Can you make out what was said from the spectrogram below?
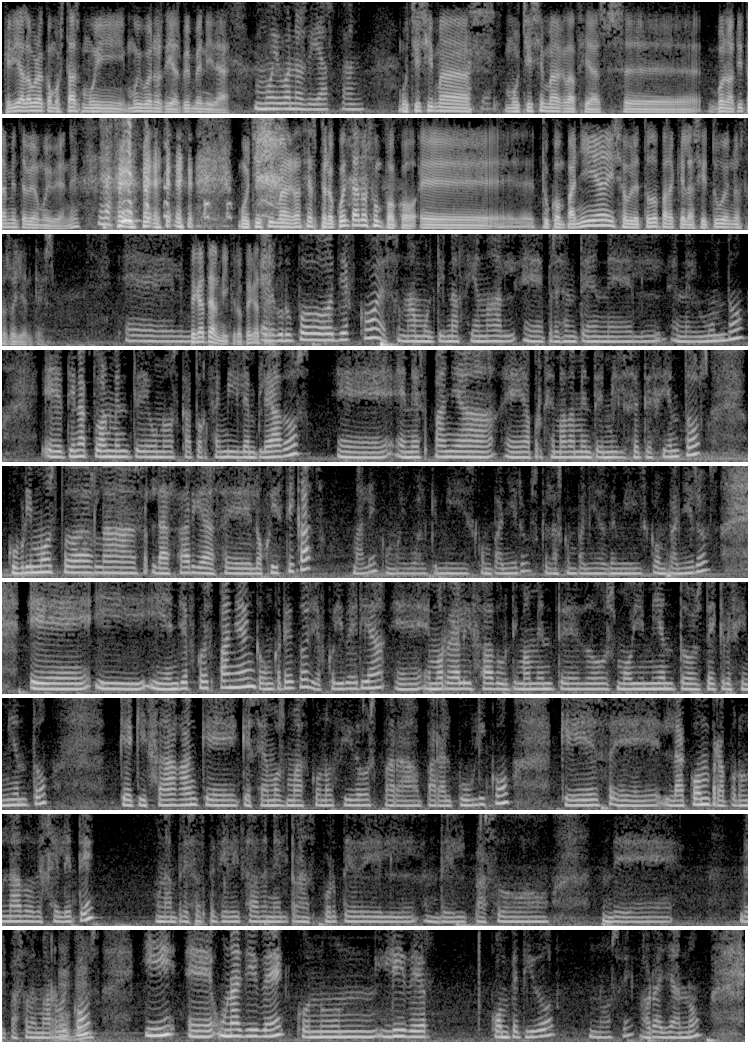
querida Laura, ¿cómo estás? Muy, muy buenos días, bienvenida. Muy buenos días, Frank. Muchísimas gracias. muchísimas gracias. Eh, bueno, a ti también te veo muy bien, ¿eh? muchísimas gracias. Pero cuéntanos un poco eh, tu compañía y sobre todo para que la sitúen nuestros oyentes. pégate al micro, pégate. El grupo Jeffco es una multinacional eh, presente en el, en el mundo. tiene actualmente unos 14.000 empleados. en España aproximadamente 1.700. Cubrimos todas las, las áreas logísticas, ¿vale? Como igual que mis compañeros, que las compañías de mis compañeros. Eh, y, en Jeffco España, en concreto, Jeffco Iberia, eh, hemos realizado últimamente dos movimientos de crecimiento que quizá hagan que, seamos más conocidos para, para, el público, que es eh, la compra, por un lado, de GLT, una empresa especializada en el transporte del, del paso de, del Paso de Marruecos, y eh, una JB con un líder competidor, no sé, ahora ya no,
